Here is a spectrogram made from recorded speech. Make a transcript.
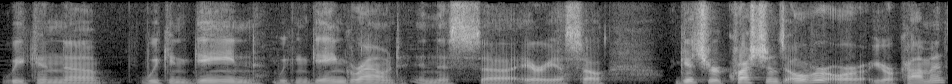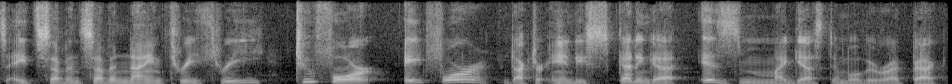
We can uh, we can gain we can gain ground in this uh, area. So, get your questions over or your comments. 877 933 2484. Dr. Andy Schuttinga is my guest, and we'll be right back.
